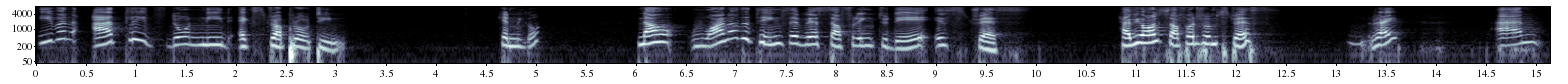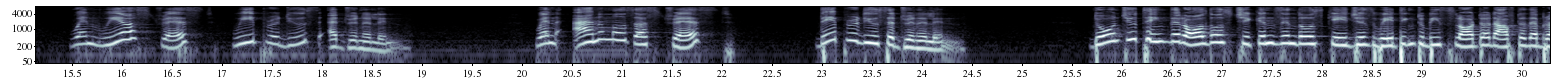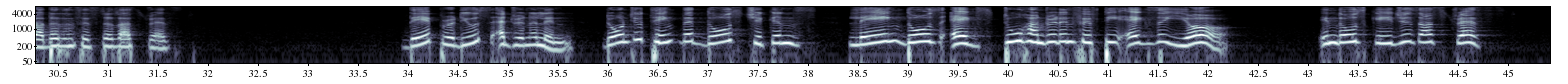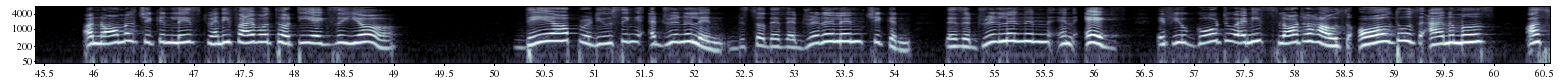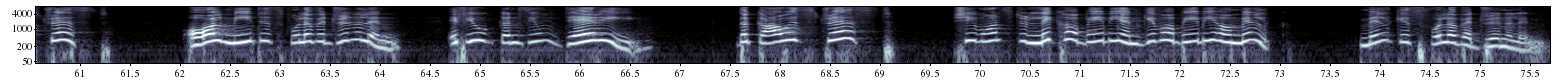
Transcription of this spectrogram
even athletes don't need extra protein. Can we go? Now, one of the things that we're suffering today is stress. Have you all suffered from stress? Right? And when we are stressed, we produce adrenaline. When animals are stressed, they produce adrenaline. Don't you think that all those chickens in those cages waiting to be slaughtered after their brothers and sisters are stressed? they produce adrenaline. Don't you think that those chickens laying those eggs, 250 eggs a year, in those cages are stressed? A normal chicken lays 25 or 30 eggs a year. They are producing adrenaline. So there's adrenaline chicken, there's adrenaline in, in eggs. If you go to any slaughterhouse, all those animals are stressed all meat is full of adrenaline. If you consume dairy, the cow is stressed. She wants to lick her baby and give her baby her milk. Milk is full of adrenaline.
